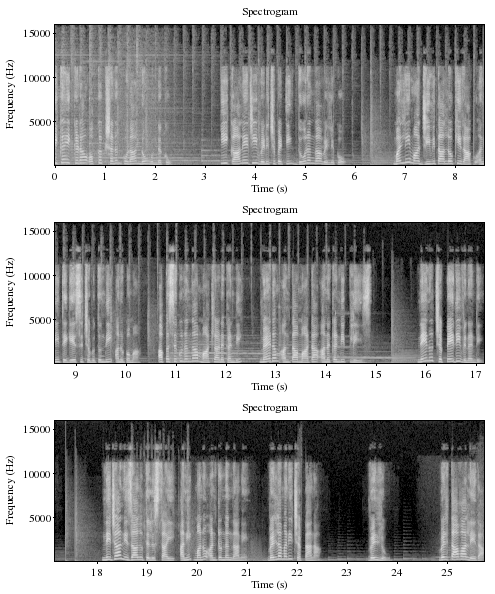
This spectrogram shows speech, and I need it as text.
ఇక ఇక్కడ ఒక్క క్షణం కూడా నువ్వు ఉండకు. ఈ కాలేజీ విడిచిపెట్టి దూరంగా వెళ్ళిపో. మళ్ళీ మా జీవితాల్లోకి రాకు అని తెగేసి చెబుతుంది అనుపమ. అపశకునంగా మాట్లాడకండి. మేడం అంతా మాట అనకండి ప్లీజ్. నేను చెప్పేది వినండి. నిజా నిజాలు తెలుస్తాయి అని మను అంటుండగానే వెళ్ళమని చెప్పానా? వెళ్ళు. వెళ్తావా లేదా?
